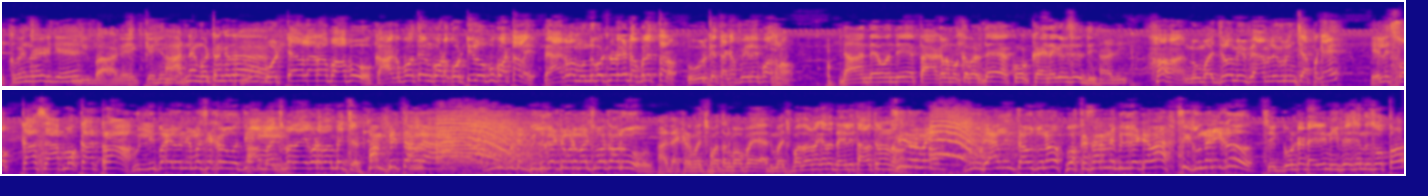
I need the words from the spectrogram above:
ఎక్కువైంది రైడ్కి ఇది బాగా ఎక్కేసింది. ఆట నేను కొట్టాను కదరా. నువ్వు కొట్టేవలేరా బాబు? కాకపోతే ఇంకోటి కొట్టి లోపు కొట్టాలి. పేకలో ముందు కొట్టినోడిగా డబ్బులు ఇస్తారు. ఊరికే తెగ ఫీల్ అయిపోతున్నావు. దాందేముంది? పేకల ముక్క పడితే కుక్క అయినా గెలిచుద్ది. అది. హా, నువ్వు మధ్యలో మీ ఫ్యామిలీ గురించి చెప్పకే. వెళ్ళి సొక్క శాప మొక్క అట్రా. ఉల్లిపాయలు నిమ్మ చెక్కలు వద్దే ఆ మంచి పని అవి కూడా పంపించు. పంపిస్తాంరా. ఊరుకుంటే బిల్లు కట్టి కూడా మర్చిపోతావు నువ్వు. అది ఎక్కడ మర్చిపోతాను బాబాయ్? అది మర్చిపోతావు కదా డైలీ తాగుతున్నాను. మూడేళ్ళ నుంచి తాగుతున్నావు. ఒక్కసారి బిల్లు కట్టావా? సిగ్గుందా నీకు? సిగ్గుంటే డైలీ నీ ఫేస్ ఎందుకు చూస్తాం!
